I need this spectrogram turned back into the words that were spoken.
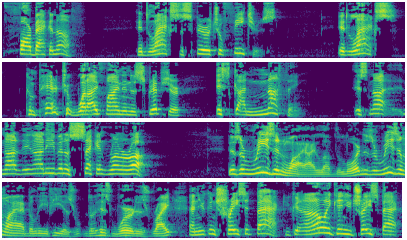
far back enough. It lacks the spiritual features. It lacks, compared to what I find in the scripture, it's got nothing. It's not, not, not even a second runner up. There's a reason why I love the Lord. There's a reason why I believe He is His word is right, and you can trace it back. You can not only can you trace back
